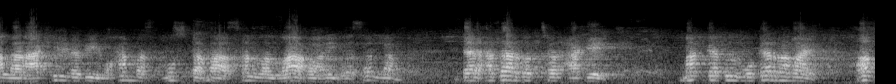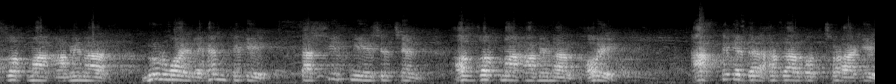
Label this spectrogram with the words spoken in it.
আল্লাহর আখিরি নবী মুহাম্মদ মুস্তাফা সাল্লাল্লাহু আলাইহি ওয়াসাল্লাম দেড় হাজার বছর আগে মাক্কাতুল মুকাররমায় হযরত মা আমিনার নূরময় রেহেন থেকে তাশরীফ নিয়ে এসেছেন হযরত মা আমিনার ঘরে। আজ থেকে দেড় হাজার বছর আগে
